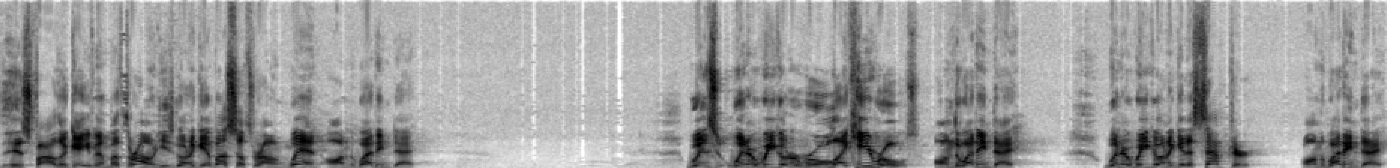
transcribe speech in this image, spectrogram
his Father gave him a throne. He's going to give us a throne. When? On the wedding day. When's, when are we going to rule like he rules? On the wedding day. When are we going to get a scepter? On the wedding day.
